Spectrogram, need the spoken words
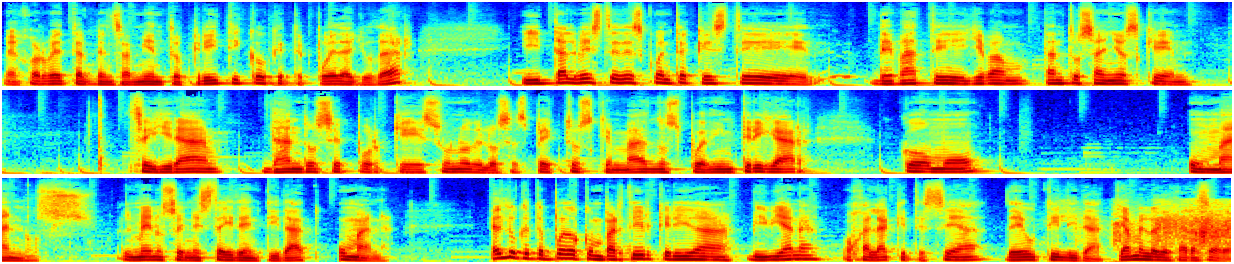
mejor vete al pensamiento crítico que te puede ayudar y tal vez te des cuenta que este debate lleva tantos años que seguirá dándose porque es uno de los aspectos que más nos puede intrigar como humanos, al menos en esta identidad humana. Es lo que te puedo compartir, querida Viviana. Ojalá que te sea de utilidad. Ya me lo dejarás saber.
